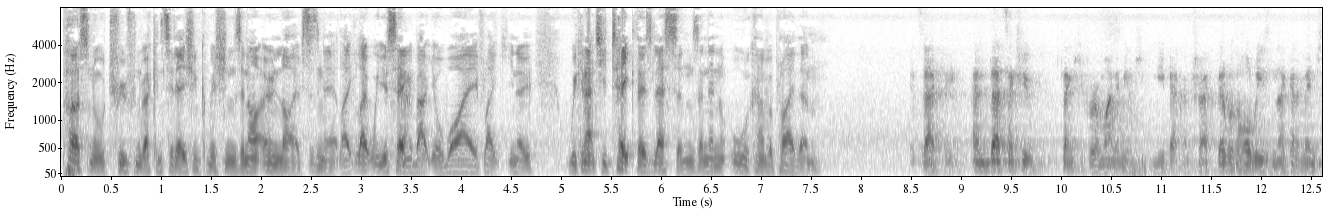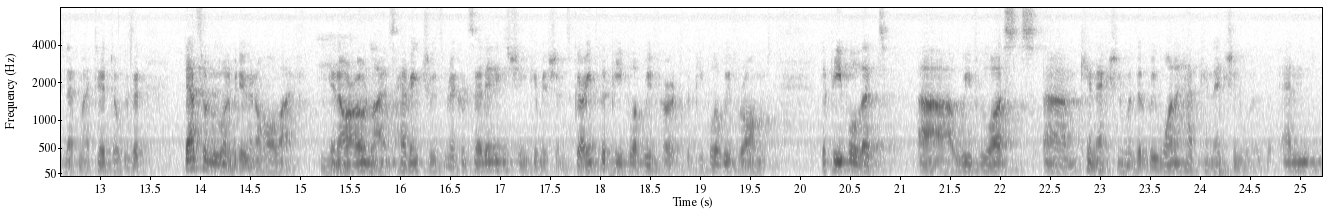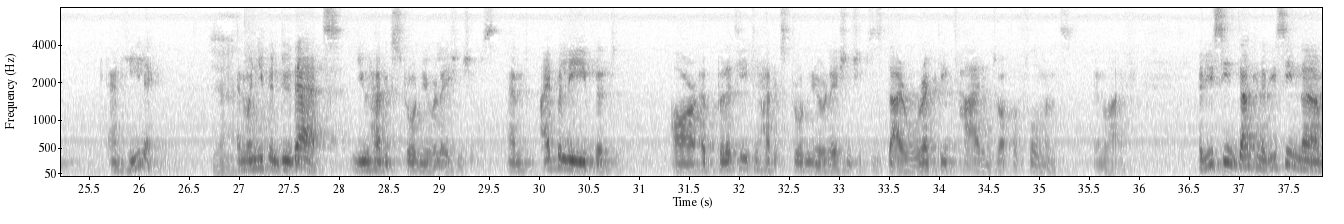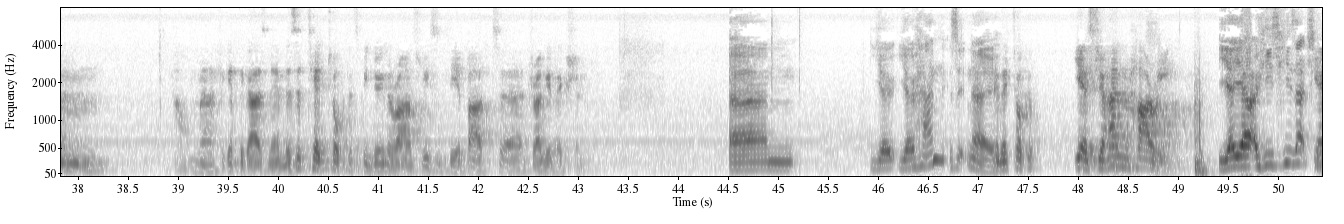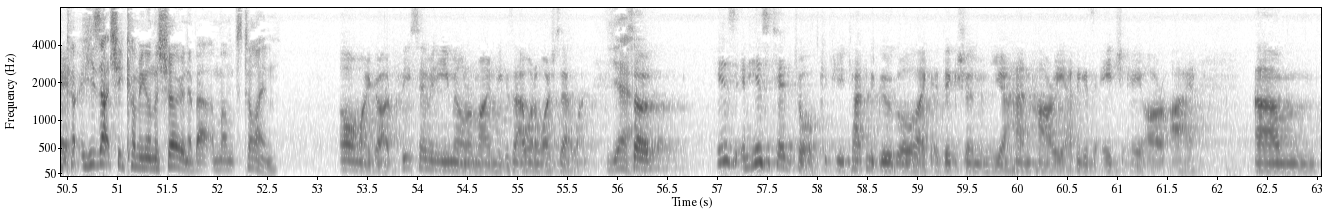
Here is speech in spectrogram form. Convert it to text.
personal truth and reconciliation commissions in our own lives, isn't it? Like like what you're saying Yeah. about your wife, like you know we can actually take those lessons and then all kind of apply them. Exactly. And that's actually, thank you for reminding me and keeping me back on track. That was the whole reason I kind of mentioned that in my TED talk, is that that's what we want to be doing in our whole life, in mm. our own lives, having truth and reconciliation commissions, going to the people that we've hurt, the people that we've wronged, the people that uh, we've lost um, connection with, that we want to have connection with, and, and healing. Yeah. And when you can do that, you have extraordinary relationships. And I believe that our ability to have extraordinary relationships is directly tied into our fulfillment in life. Have you seen, Duncan, have you seen, um, oh man, I forget the guy's name. There's a TED talk that's been doing the rounds recently about uh, drug addiction. Um, Yo- Johan, is it no? They talk, yes, Johan Hari. Yeah, yeah. He's he's actually Yeah, he's actually coming on the show in about a month's time. Oh my God! Please send me an email and remind me because I want to watch that one. Yeah. So, his in his TED talk, if you type into Google like addiction, Johan Hari, I think it's H A R I. Um,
